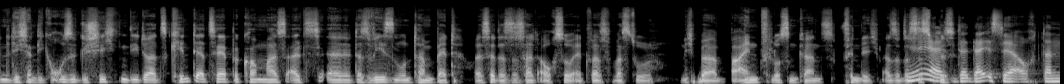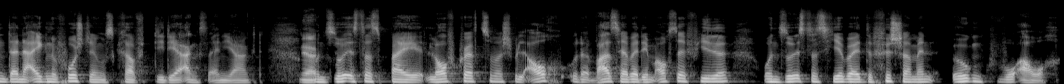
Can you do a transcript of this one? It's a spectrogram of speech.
wenn du dich an die Gruselgeschichten, die du als Kind erzählt bekommen hast, als äh, das Wesen unterm Bett. Weißt du, das ist halt auch so etwas, was du nicht mehr beeinflussen kannst, finde ich. Also das ja, ist ja, da, da ist ja auch dann deine eigene Vorstellungskraft, die dir Angst einjagt. Ja. Und so ist das bei Lovecraft zum Beispiel auch, oder war es ja bei dem auch sehr viel. Und so ist das hier bei The Fisherman irgendwo auch.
